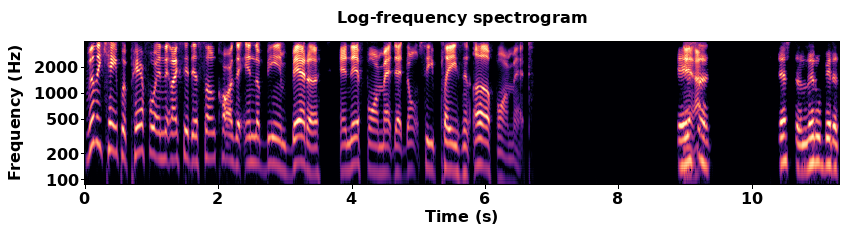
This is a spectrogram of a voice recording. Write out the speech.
really can't prepare for it. And like I said, there's some cars that end up being better in their format that don't see plays in other format. It's a just a little bit of,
